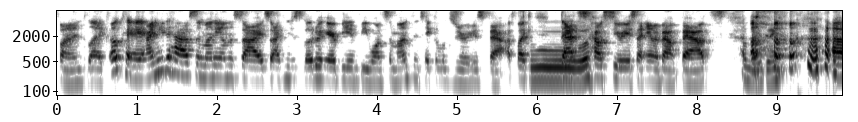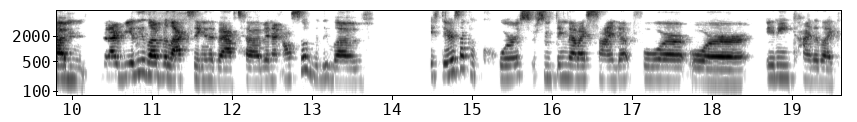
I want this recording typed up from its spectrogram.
fund. Like, okay, I need to have some money on the side so I can just go to an Airbnb once a month and take a luxurious bath. Like, Ooh. that's how serious I am about baths. Amazing. um, but I really love relaxing in the bathtub. And I also really love if there's like a course or something that I signed up for or any kind of like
